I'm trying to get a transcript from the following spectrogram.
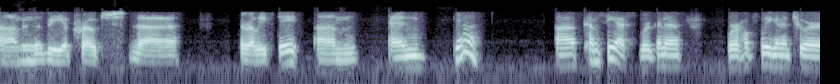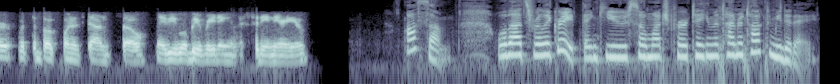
um, and as we approach the the release date. Um, and yeah, uh, come see us. We're gonna we're hopefully going to tour with the book when it's done. So maybe we'll be reading in a city near you. Awesome. Well, that's really great. Thank you so much for taking the time to talk to me today.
